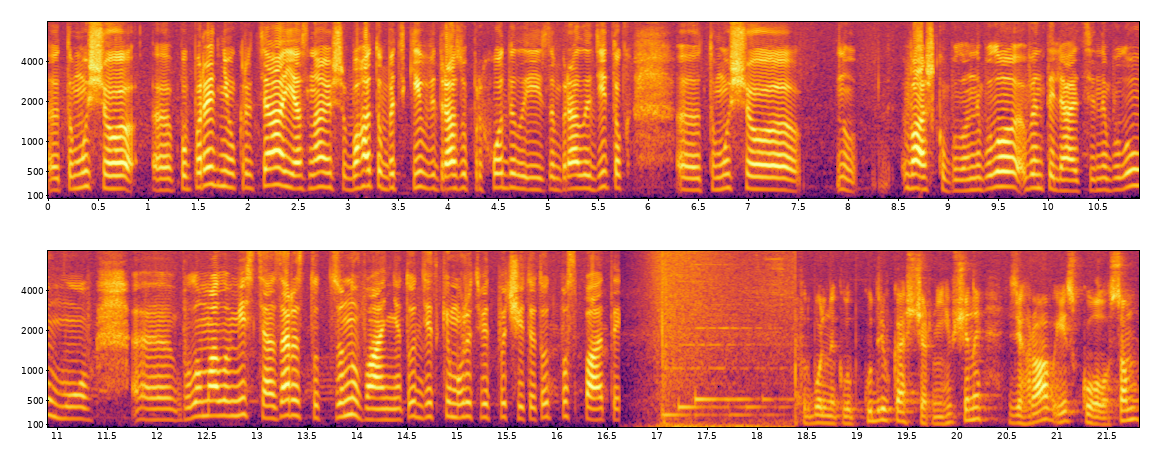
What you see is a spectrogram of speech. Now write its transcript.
Е, Тому що попередні укриття, я знаю, що багато батьків відразу приходили і забирали діток, тому що ну, важко було, не було вентиляції, не було умов, е, було мало місця. Зараз тут зонування, тут дітки можуть відпочити, тут поспати. Футбольний клуб Кудрівка з Чернігівщини зіграв із Колосом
